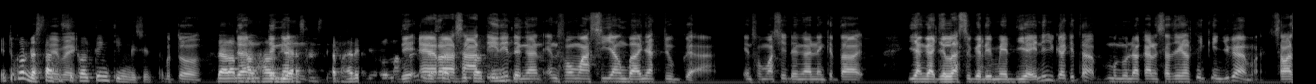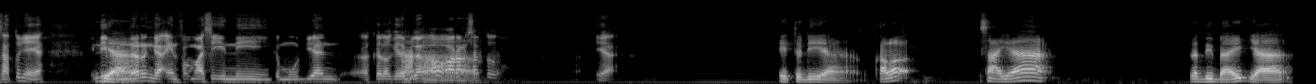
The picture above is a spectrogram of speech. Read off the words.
Itu kan udah statistical ya, thinking di situ. Betul. Dalam hal-hal biasa setiap hari di rumah. Di era saat thinking. ini dengan informasi yang banyak juga, informasi dengan yang kita yang nggak jelas juga di media ini juga kita menggunakan statistical thinking juga, mas. Salah satunya ya. Ini ya. benar nggak informasi ini? Kemudian eh, kalau kita bilang oh orang satu, ya. Itu dia. Kalau saya lebih baik ya.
